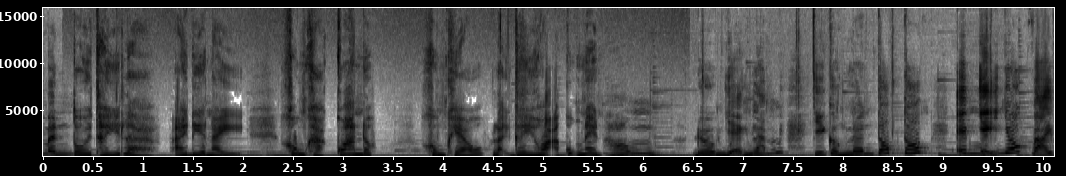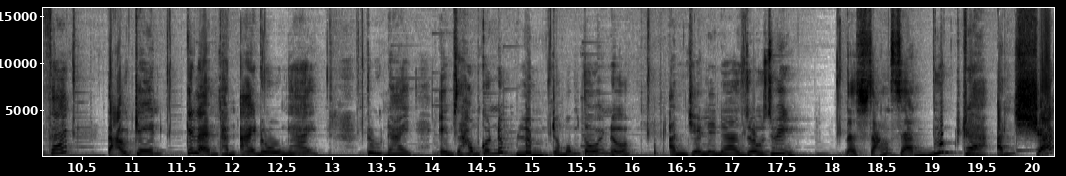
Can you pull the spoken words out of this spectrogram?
mình Tôi thấy là idea này không khả quan đâu. Không khéo lại gây họa cũng nên. không đơn giản lắm chỉ cần lên top top em nhảy nhót vài phát tạo trend cái là em thành idol ngay từ nay em sẽ không có núp lùm trong bóng tối nữa. Angelina Duyên đã sẵn sàng bước ra ánh sáng.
